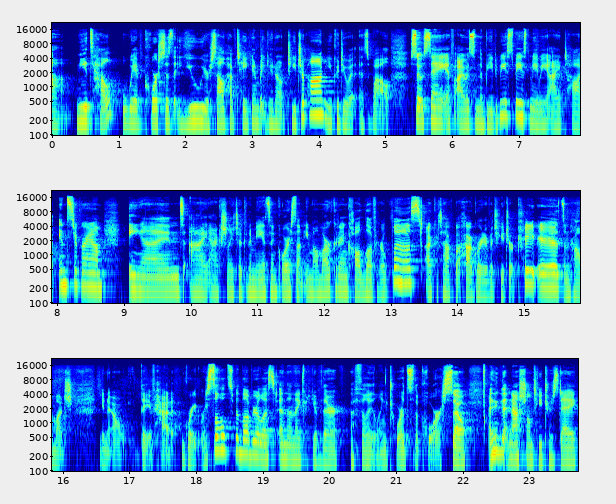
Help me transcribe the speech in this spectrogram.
um, needs help with courses that you yourself have taken but you don't teach upon, you could do it as well. So, say if I was in the B2B space, maybe I taught Instagram and I actually took an amazing course on email marketing called Love Your List. I could talk about how great of a teacher Kate is and how much, you know, they've had great results with Love Your List, and then they could give their affiliate link towards the course. So I think that National Teachers Day,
